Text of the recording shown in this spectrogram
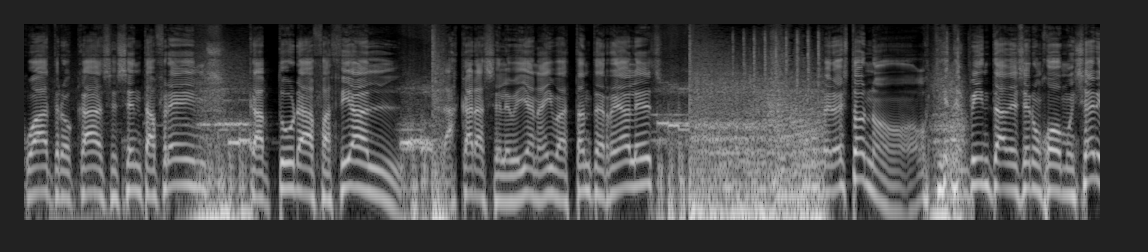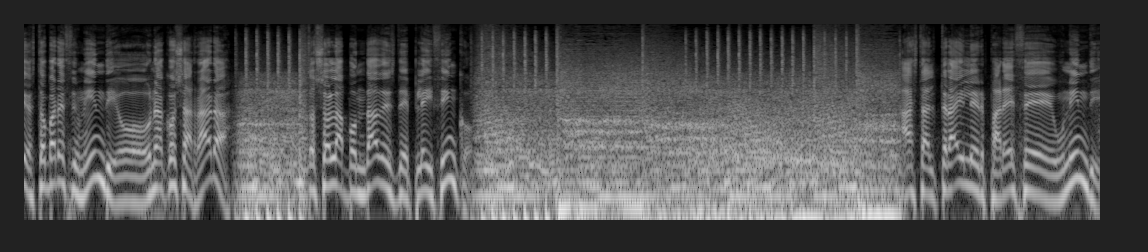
...4K 60 frames... ...captura facial... ...las caras se le veían ahí bastante reales... Pero esto no tiene pinta de ser un juego muy serio. Esto parece un indie o una cosa rara. Estas son las bondades de Play 5. Hasta el tráiler parece un indie.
